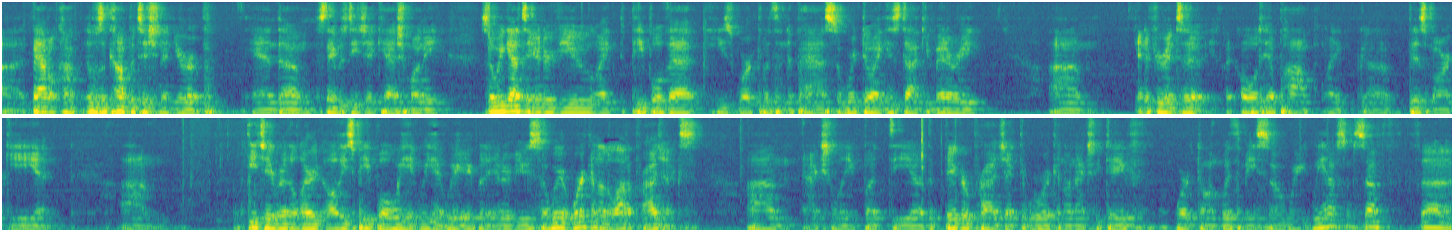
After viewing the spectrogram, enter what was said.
uh, battle. Comp- it was a competition in Europe, and um, his name was DJ Cash Money. So we got to interview like the people that he's worked with in the past. So we're doing his documentary. Um, and if you're into old hip hop, like uh, Biz Markie and um, DJ Red Alert, all these people we we, we were able to interview. So we're working on a lot of projects, um, actually. But the uh, the bigger project that we're working on, actually, Dave worked on with me. So we, we have some stuff uh,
